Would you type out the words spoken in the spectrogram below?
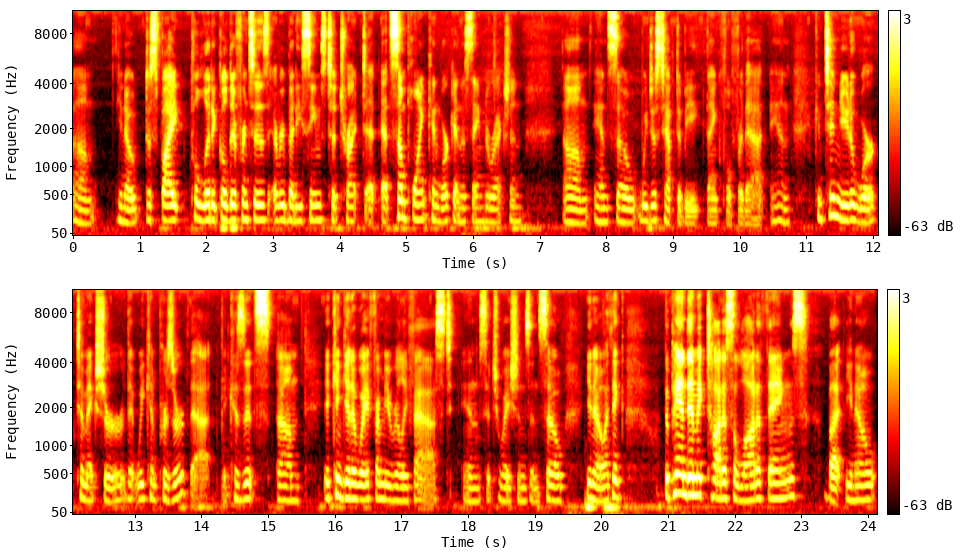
um, you know, despite political differences, everybody seems to try to at, at some point can work in the same direction, um, and so we just have to be thankful for that and continue to work to make sure that we can preserve that because it's um, it can get away from you really fast in situations, and so you know, I think the pandemic taught us a lot of things, but you know,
